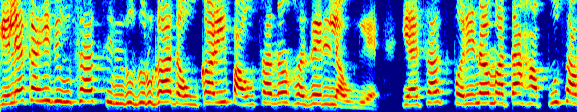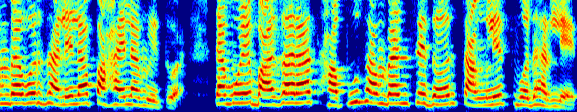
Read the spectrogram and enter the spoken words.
गेल्या काही दिवसात सिंधुदुर्गात अवकाळी पावसानं हजेरी लावली आहे याचाच परिणाम आता हापूस आंब्यावर झालेला पाहायला मिळतोय. त्यामुळे बाजारात हापूस आंब्यांचे दर चांगलेच वधारले आहेत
